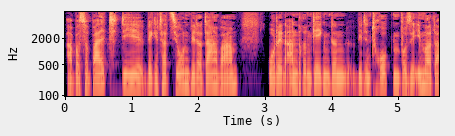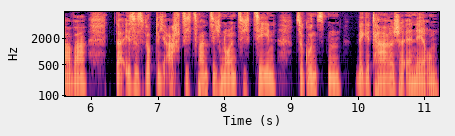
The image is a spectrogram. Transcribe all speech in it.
Aber sobald die Vegetation wieder da war oder in anderen Gegenden wie den Tropen, wo sie immer da war, da ist es wirklich 80, 20, 90, 10 zugunsten vegetarischer Ernährung.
